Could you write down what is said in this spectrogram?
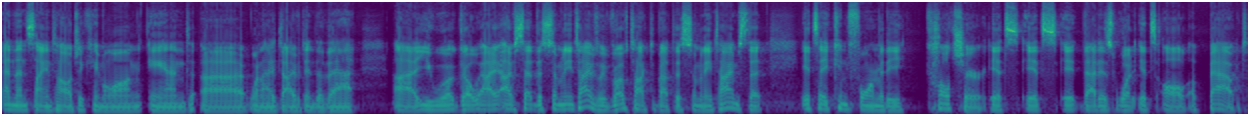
And then Scientology came along, and uh, when I dived into that, uh, you go. I, I've said this so many times. We've both talked about this so many times that it's a conformity culture. It's it's it that is what it's all about.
